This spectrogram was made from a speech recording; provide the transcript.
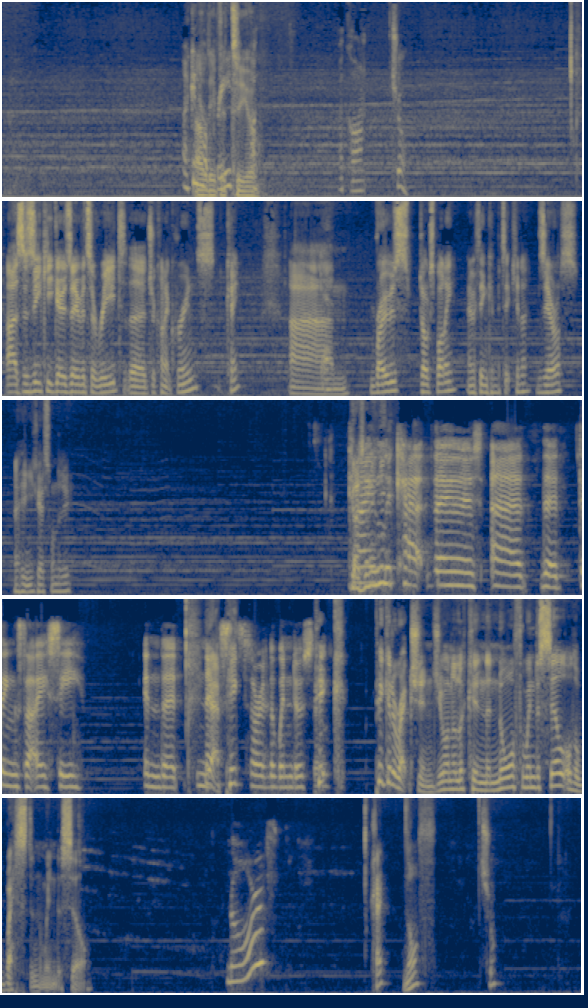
I can I'll help leave read. it to you. I- I can't. Sure. Uh, so Ziki goes over to read the draconic runes. Okay. Um, Rose, Dog's Body, anything in particular? Zeros, anything you guys want to do? Can I look at the uh, the things that I see in the nests pick- or the windows? Pick pick a direction. Do you want to look in the north windowsill or the western windowsill? north. Okay, north. Sure.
